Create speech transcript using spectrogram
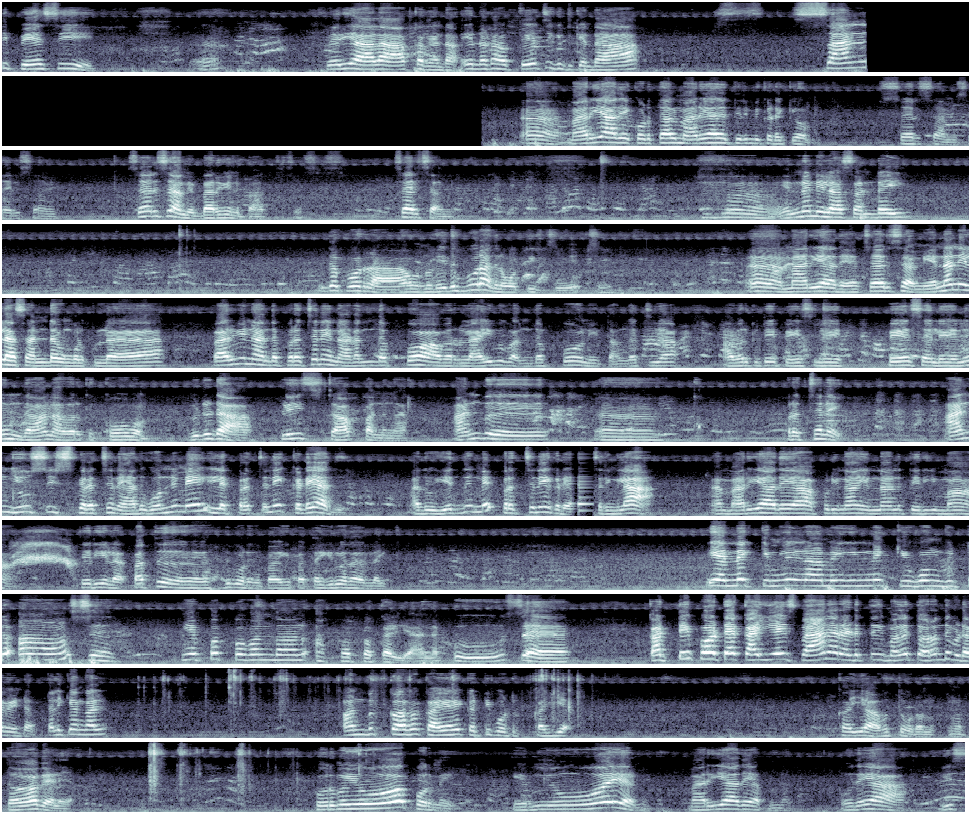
பற்றி பேசி பெரிய ஆளை ஆக்க வேண்டாம். என்னடா பேசிக்கிட்டு இருக்கேன்டா? சன் மரியாதை கொடுத்தால் மரியாதை திரும்பி கிடைக்கும். சரி சாமி சரி சாமி. சரி சாமி பர்வீன் பார்த்து. சரி சாமி. என்ன நிலா சண்டை? இதை போடுறா உன்னுடைய இது பூரா அதில் ஒட்டிருச்சு. ஆ மரியாதை. சரி சாமி என்ன நிலா சண்டை உங்களுக்குள்ள? பர்வீன் அந்த பிரச்சனை நடந்தப்போ அவர் லைவ் வந்தப்போ நீ தங்கச்சியா? அவர்கிட்டே பேசலே பேசலேன்னு தான் அவருக்கு கோபம். விடுடா ப்ளீஸ் ஸ்டாப் பண்ணுங்க. அன்பு பிரச்சனை. அன்யூசிஸ் பிரச்சனை. அது ஒன்றுமே இல்லை பிரச்சனையே கிடையாது. அது எதுவுமே பிரச்சனையே கிடையாது சரிங்களா? மரியாதையா அப்படின்னா என்னன்னு தெரியுமா? தெரியல. பத்து இது போடுங்க பத்தா இருபதாவது லைக் என்னைக்கும் இல்லாம இன்னைக்கு உங்ககிட்ட ஆசை. எப்பப்ப வந்தாலும் அப்பப்ப கல்யாண பூச. கட்டி போட்ட கையை ஸ்பேனர் எடுத்து முதல் திறந்து விட வேண்டும். தெளிக்கங்கள். அன்புக்காக கையை கட்டி போட்டிருக்கு கையை. கையை அவுத்து விடணும். மொத்த வேலையா. பொறுமையோ பொறுமை. எருமையோ எருமை. மரியாதை அப்படின்னா. உதயா இஸ்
